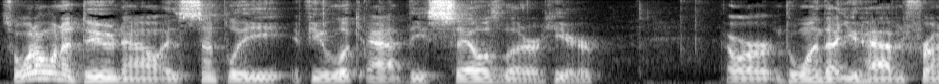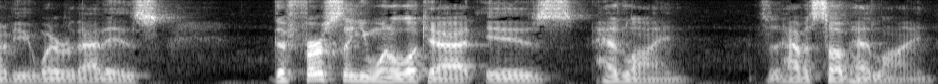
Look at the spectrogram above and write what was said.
So what I want to do now is simply, if you look at the sales letter here, or the one that you have in front of you, whatever that is, the first thing you want to look at is headline. So have a sub headline,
